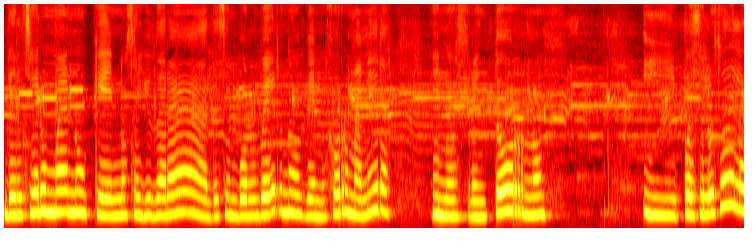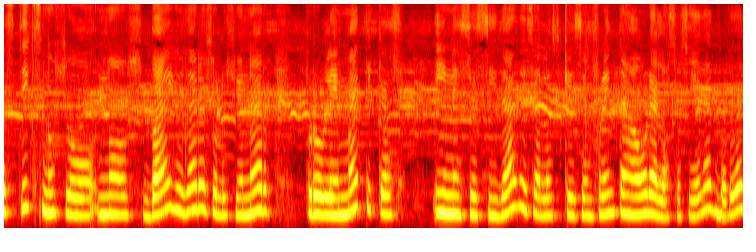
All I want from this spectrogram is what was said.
del ser humano que nos ayudará a desenvolvernos de mejor manera en nuestro entorno. Y pues el uso de las TICs nos, nos va a ayudar a solucionar problemáticas y necesidades a las que se enfrenta ahora la sociedad, ¿verdad?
